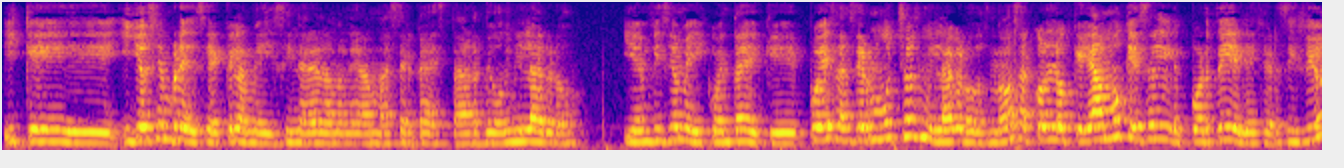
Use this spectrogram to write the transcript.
y que y yo siempre decía que la medicina era la manera más cerca de estar de un milagro. Y en fisio me di cuenta de que puedes hacer muchos milagros, ¿no? O sea, con lo que amo, que es el deporte y el ejercicio,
